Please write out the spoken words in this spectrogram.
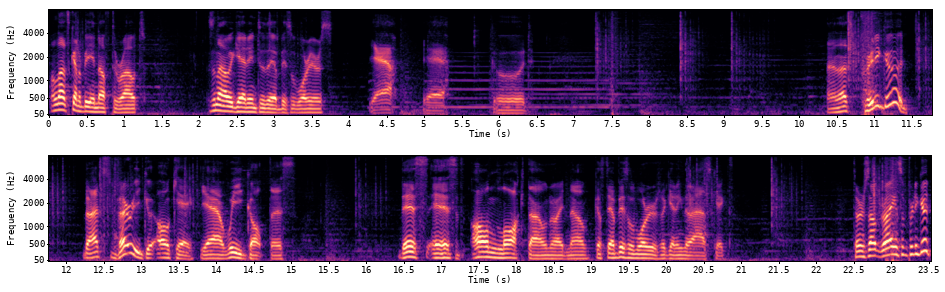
well that's gonna be enough to rout. So now we get into the Abyssal Warriors. Yeah, yeah, good. And that's pretty good. That's very good. Okay, yeah, we got this. This is on lockdown right now, because the Abyssal Warriors are getting their ass kicked. Turns out dragons are pretty good.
